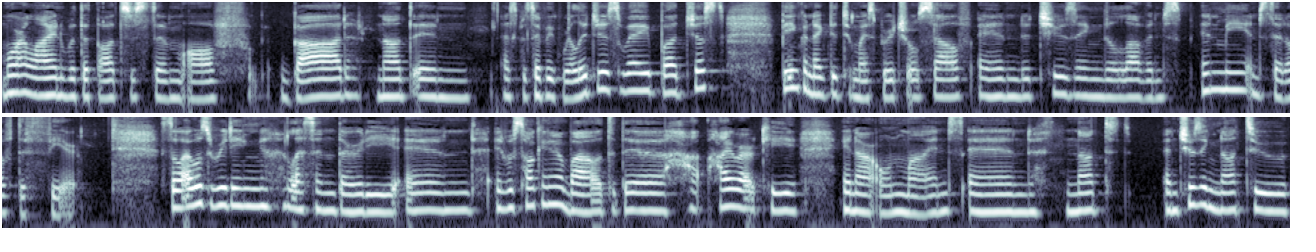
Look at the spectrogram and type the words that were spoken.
more aligned with the thought system of God, not in a specific religious way, but just being connected to my spiritual self and choosing the love in me instead of the fear. So I was reading lesson 30 and it was talking about the hierarchy in our own minds and not and choosing not to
